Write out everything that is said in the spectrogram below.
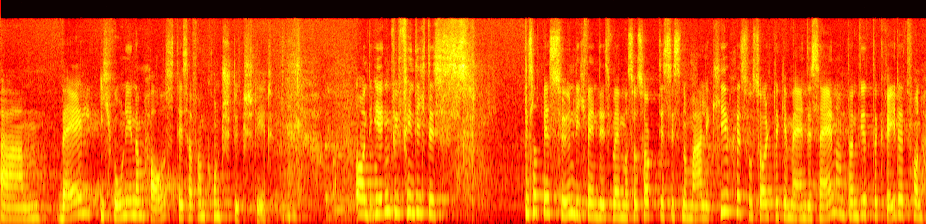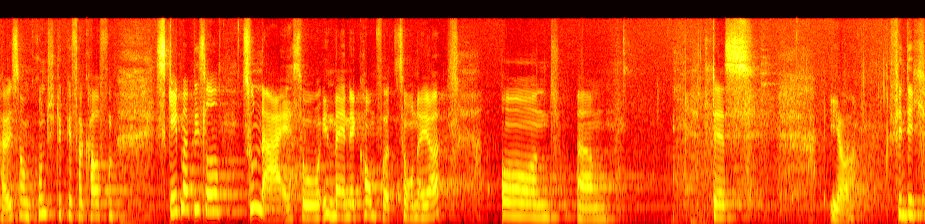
ähm, weil ich wohne in einem Haus, das auf einem Grundstück steht. Und irgendwie finde ich das bisschen persönlich, wenn, das, wenn man so sagt, das ist normale Kirche, so sollte Gemeinde sein und dann wird da geredet von Häusern und Grundstücke verkaufen. Es geht mir ein bisschen zu nahe, so in meine Komfortzone. Ja? Und ähm, das ja, finde ich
